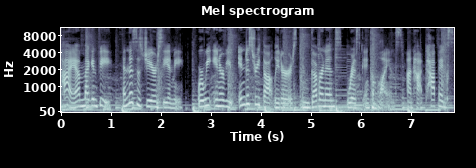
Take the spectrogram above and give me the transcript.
Hi, I'm Megan Fee, and this is GRC and Me, where we interview industry thought leaders in governance, risk, and compliance on hot topics,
